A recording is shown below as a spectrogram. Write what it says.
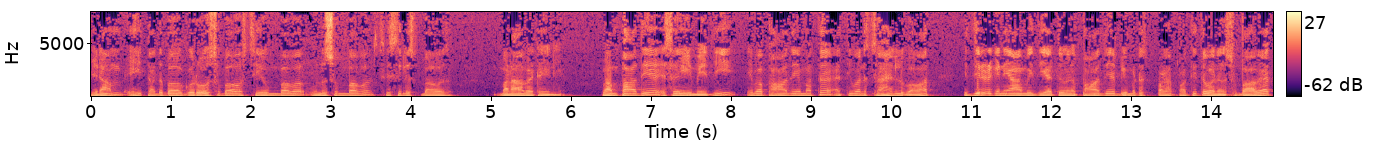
එනම් එහි තද බව, ගොරෝසු බව, සියුම් බව, උණුසුම් බව, සිසිලස් බව මනා වැටහිනි. වම් පාදයේ එසවීමේදී එම පාදයේ මත ඇතිවන සැහැල්ලු බවත් ඉදිරියට ගෙන යාමේදී ඇතිවන පාදයේ බිමට පතිත වන ස්වභාවයත්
